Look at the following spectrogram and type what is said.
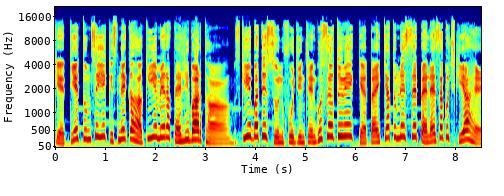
कहती है, तुमसे ये किसने कहा कि ये मेरा पहली बार था? उसकी ये बातें सुन फूजिन चैन गुस्से होते हुए कहता है, क्या तुमने इससे पहले ऐसा कुछ किया है?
